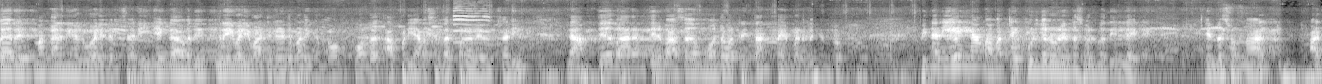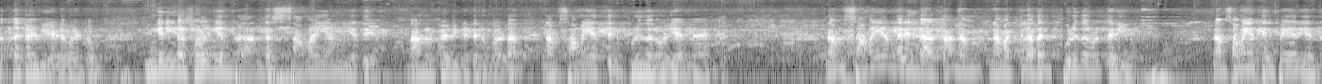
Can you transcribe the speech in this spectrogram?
வேறு மங்கள நிகழ்வுகளிலும் சரி எங்காவது இறை வழிபாட்டில் ஈடுபடுகின்றோம் போன்ற அப்படியான சந்தர்ப்பங்களிலும் சரி நாம் தேவாரம் திருவாசகம் போன்றவற்றைத்தான் பயன்படுத்துகின்றோம். பின்னர் ஏன் நாம் அவற்றை புரிதல் என்று சொல்வதில்லை? என்று சொன்னால் அடுத்த கேள்வி எழ வேண்டும். இங்கு நீங்கள் சொல்கின்ற அந்த சமயம் எது? நான் ஒரு கேள்வி கேட்டேன் உங்களிடம். நம் சமயத்தின் புனித நூல் என்ன என்று. நம் சமயம் தெரிந்தால்தான் நம் நமக்கு அதன் புனித நூல் தெரியும். நம் சமயத்தின் பெயர் என்ன?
